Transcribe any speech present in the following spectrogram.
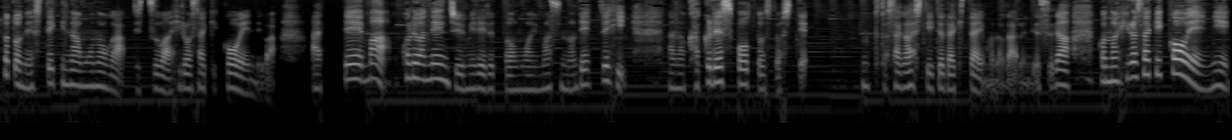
ちょっとね、素敵なものが実は弘前公園ではあって、まあ、これは年中見れると思いますので、ぜひ、あの、隠れスポットとして、ちょっと探していただきたいものがあるんですが、この弘前公園に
